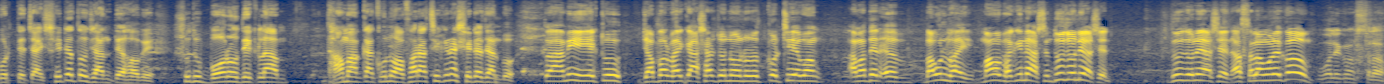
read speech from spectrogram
করতে চায়, সেটা তো জানতে হবে। শুধু বড় দেখলাম ধামাকা কোনো অফার আছে কিনা সেটা জানব। তো আমি একটু জব্বার ভাইকে আসার জন্য অনুরোধ করছি এবং আমাদের বাবুল ভাই মামা ভাগিনা আসেন দুজনে আসেন। দুজনে আসেন। আসসালামু আলাইকুম। ওয়ালাইকুম আসসালাম।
